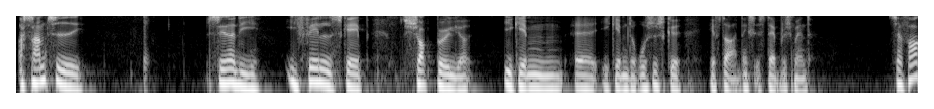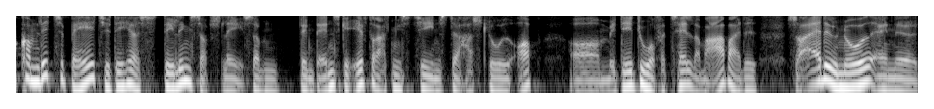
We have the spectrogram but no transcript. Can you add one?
og samtidig sender de i fællesskab chokbølger igennem, øh, igennem det russiske efterretningsestablishment. Så for at komme lidt tilbage til det her stillingsopslag, som den danske efterretningstjeneste har slået op, og med det, du har fortalt om arbejdet, så er det jo noget af en øh,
